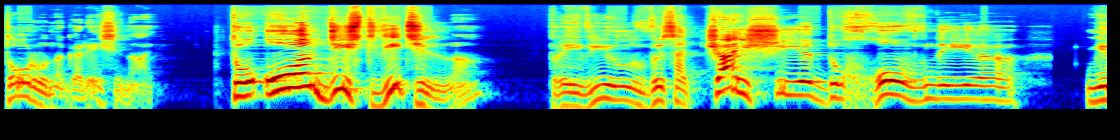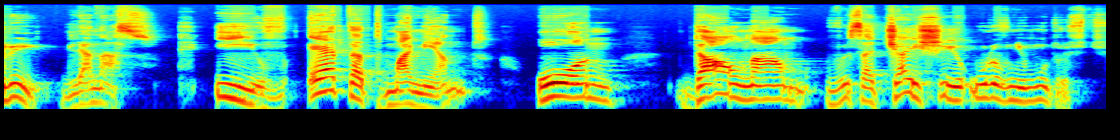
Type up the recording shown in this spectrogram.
Тору на горе Синай, то Он действительно проявил высочайшие духовные миры для нас. И в этот момент Он дал нам высочайшие уровни мудрости.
